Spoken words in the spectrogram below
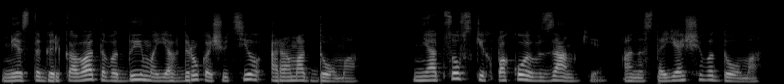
Вместо горьковатого дыма я вдруг ощутил аромат дома. Не отцовских покоев в замке, а настоящего дома,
